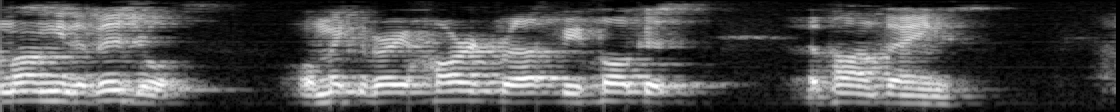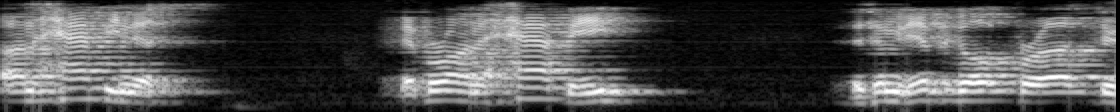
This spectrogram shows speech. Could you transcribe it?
among individuals will make it very hard for us to be focused upon things. Unhappiness. If we're unhappy, it's going to be difficult for us to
